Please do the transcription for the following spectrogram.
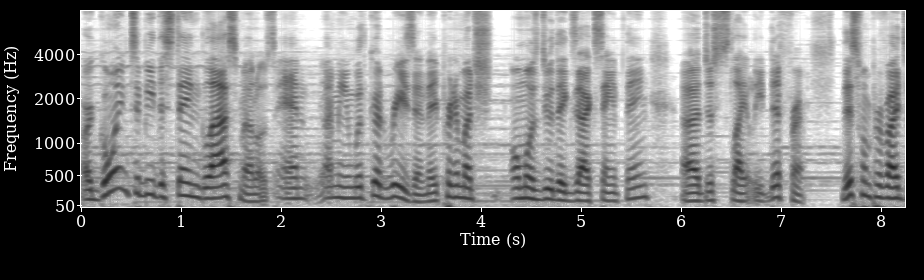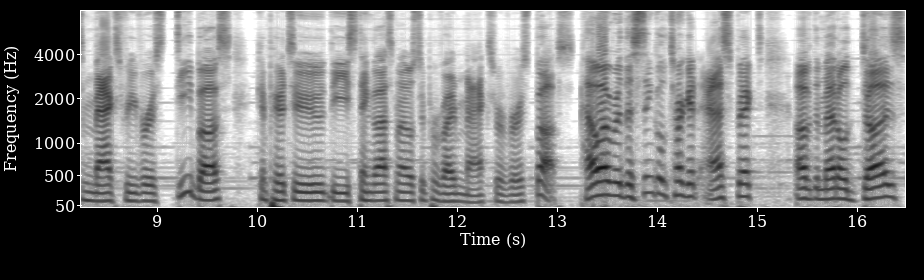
are going to be the stained glass medals, and I mean with good reason. They pretty much almost do the exact same thing, uh, just slightly different. This one provides max reverse debuffs compared to the stained glass medals to provide max reverse buffs. However, the single target aspect of the medal does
